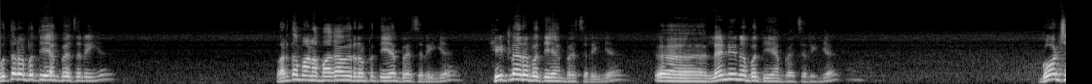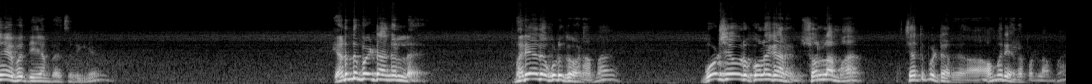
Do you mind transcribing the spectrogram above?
புத்தரை பற்றி ஏன் பேசுகிறீங்க வர்த்தமான மகாவீரரை பற்றி ஏன் பேசுகிறீங்க ஹிட்லரை பற்றி ஏன் பேசுகிறீங்க லெனினை பற்றி ஏன் பேசுகிறீங்க கோட்ஷையை பற்றி ஏன் பேசுகிறீங்க இறந்து போயிட்டாங்கல்ல. மரியாதை கொடுக்க வேணாமா? கோட்சே ஒரு கொலைகாரன் சொல்லாமா? செத்து போயிட்டார் அவமரியாதை பண்ணலாமா?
